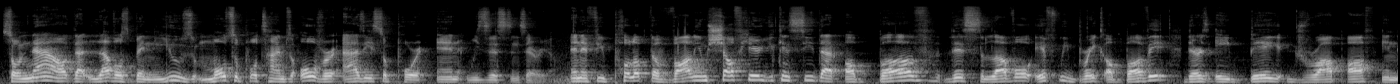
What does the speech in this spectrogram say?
So now that level's been used multiple times over as a support and resistance area. And if you pull up the volume shelf here, you can see that above this level, if we break above it, there's a big drop off in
